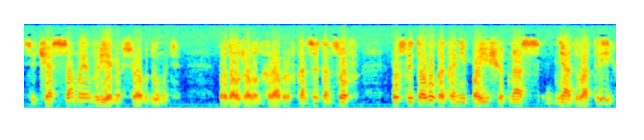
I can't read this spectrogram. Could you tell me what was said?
«Сейчас самое время все обдумать», — продолжал он храбро. «В конце концов, после того, как они поищут нас дня два-три,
